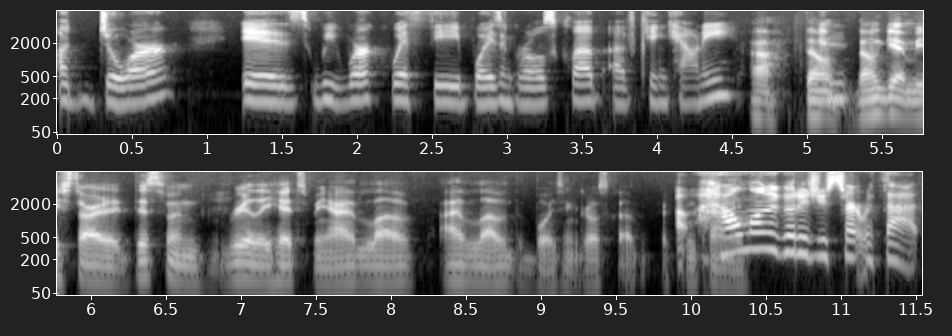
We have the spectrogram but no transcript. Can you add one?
adore is we work with the Boys and Girls Club of King County. Oh, don't And- don't get me started. This one really hits me. I love I love the Boys and Girls Club. Uh, how long ago did you start with that?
